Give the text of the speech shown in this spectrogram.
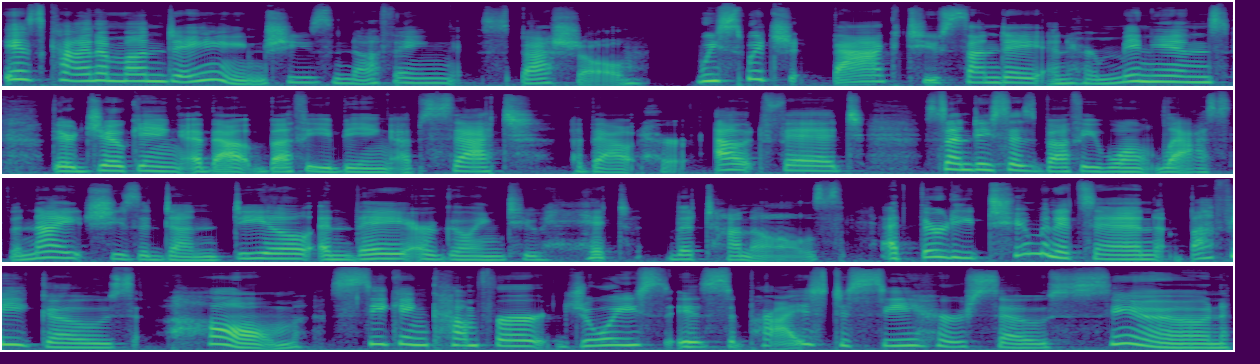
is kind of mundane. She's nothing special. We switch back to Sunday and her minions. They're joking about Buffy being upset about her outfit. Sunday says Buffy won't last the night. She's a done deal, and they are going to hit the tunnels. At 32 minutes in, Buffy goes home. Seeking comfort, Joyce is surprised to see her so soon.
